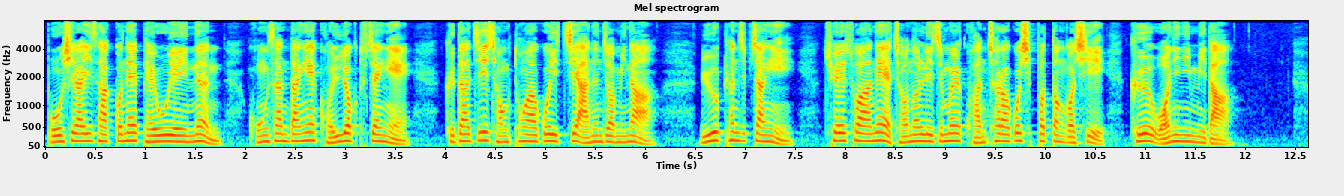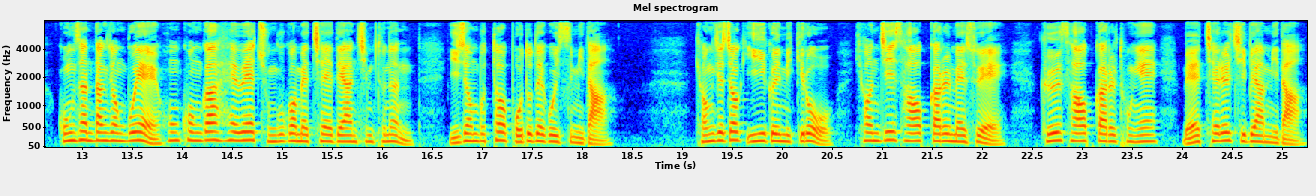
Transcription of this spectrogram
보시라이 사건의 배후에 있는 공산당의 권력 투쟁에 그다지 정통하고 있지 않은 점이나 류 편집장이 최소한의 저널리즘을 관철하고 싶었던 것이 그 원인입니다. 공산당 정부의 홍콩과 해외 중국어 매체에 대한 침투는 이전부터 보도되고 있습니다. 경제적 이익을 미끼로 현지 사업가를 매수해 그 사업가를 통해 매체를 지배합니다.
